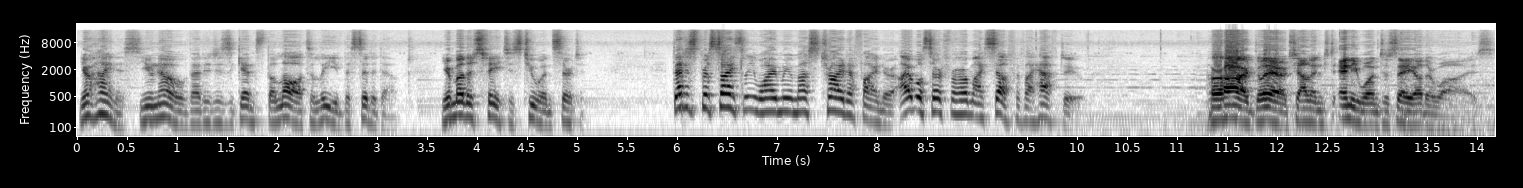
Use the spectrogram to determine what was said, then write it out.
Your Highness, you know that it is against the law to leave the Citadel. Your mother's fate is too uncertain. That is precisely why we must try to find her. I will search for her myself if I have to. Her hard glare challenged anyone to say otherwise.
